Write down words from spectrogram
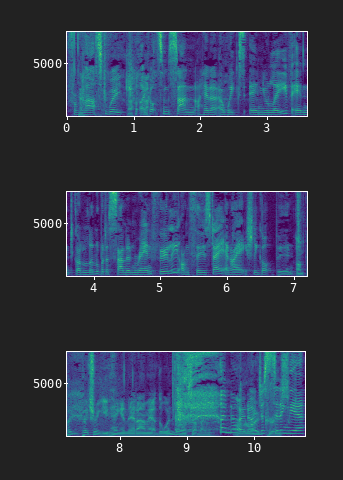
from last week. I got some sun. I had a, a, week's annual leave and got a little bit of sun in Ranfurly on Thursday, and I actually got burnt. I'm p- picturing you hanging that arm out the window or something. no, no, just cruise. sitting there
